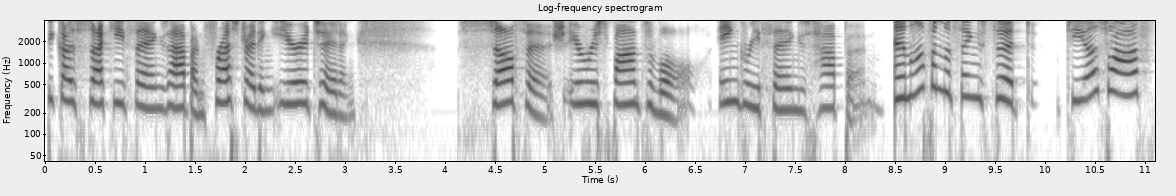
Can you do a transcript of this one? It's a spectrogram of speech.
because sucky things happen frustrating, irritating, selfish, irresponsible, angry things happen. And often the things that tee us off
